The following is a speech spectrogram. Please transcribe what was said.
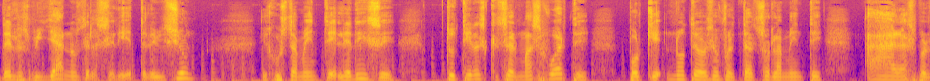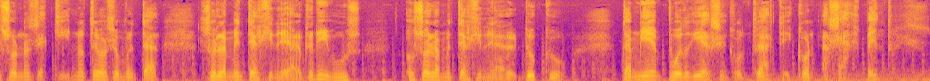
de los villanos de la serie de televisión y justamente le dice, tú tienes que ser más fuerte porque no te vas a enfrentar solamente a las personas de aquí, no te vas a enfrentar solamente al general Gribus o solamente al general Dooku, también podrías encontrarte con Asajj Ventress.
